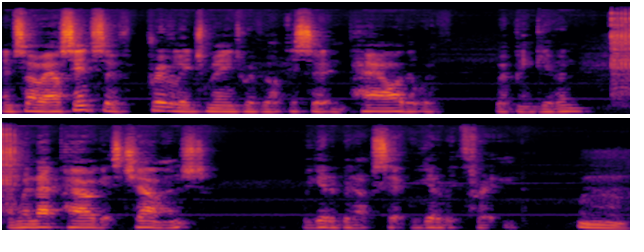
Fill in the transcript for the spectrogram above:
And so our sense of privilege means we've got this certain power that we've, we've been given. And when that power gets challenged, we get a bit upset, we get a bit threatened. Mm.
